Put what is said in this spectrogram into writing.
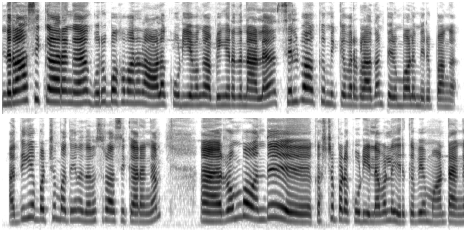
இந்த ராசிக்காரங்க குரு பகவானால் ஆளக்கூடியவங்க அப்படிங்கிறதுனால செல்வாக்கு மிக்கவர்களாக தான் பெரும்பாலும் இருப்பாங்க. அதிகபட்சம் பார்த்திங்கன்னா தனுசு ராசிக்காரங்க ரொம்ப வந்து கஷ்டப்படக்கூடிய லெவலில் இருக்கவே மாட்டாங்க.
